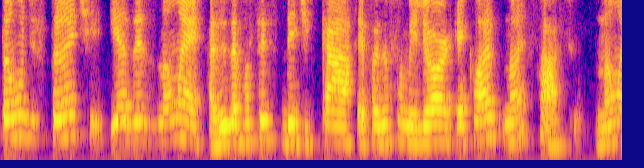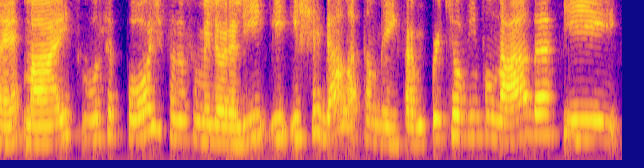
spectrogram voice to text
tão distante e às vezes não é. Às vezes é você se dedicar, é fazer o seu melhor melhor, é claro, não é fácil, não é, mas você pode fazer o seu melhor ali e, e chegar lá também, sabe? Porque eu vim do nada e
